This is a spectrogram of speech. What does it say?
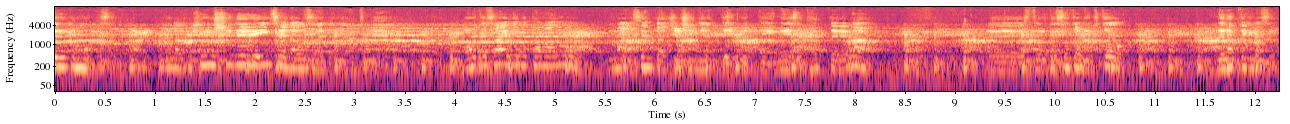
てると思うんですよ。だから球種でインサイド、アウトサイドじゃなくて、アウトサイドの球を、まあ、センター中心に打っていくっていうイメージで立ってれば、えー、ストレート外に行くと狙ってきますよ。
